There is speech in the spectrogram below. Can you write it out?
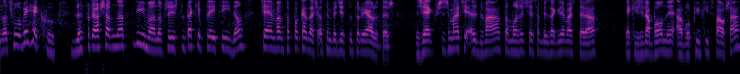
no człowieku, zapraszam na streama, no przecież tu takie playsy idą. Chciałem wam to pokazać, o tym będzie w tutorialu też. Że jak przytrzymacie L2, to możecie sobie zagrywać teraz jakieś rabony albo piłki z fałsza.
